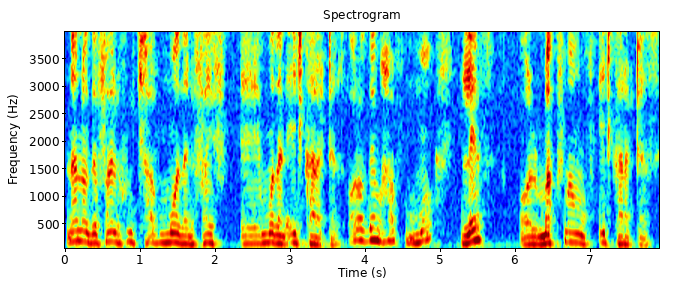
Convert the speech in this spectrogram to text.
none of the files which have more than five, uh, more than eight characters. All of them have more, less, or maximum of eight characters,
